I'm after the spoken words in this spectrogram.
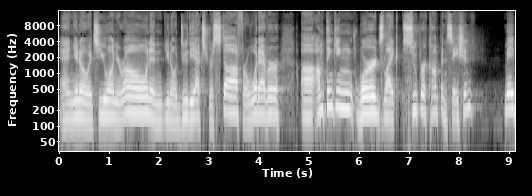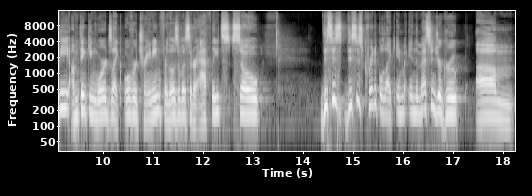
and you know it's you on your own and you know do the extra stuff or whatever uh, I'm thinking words like super compensation, maybe. I'm thinking words like overtraining for those of us that are athletes. So this is this is critical. Like in in the messenger group, um,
